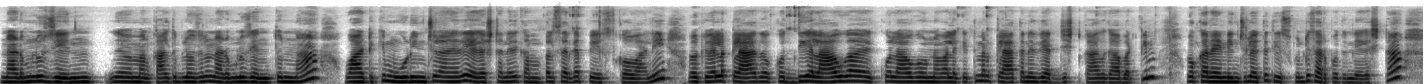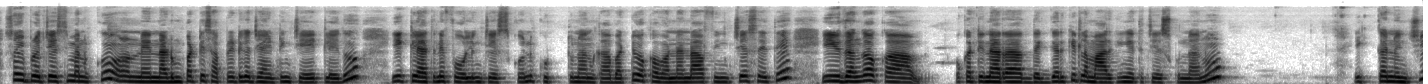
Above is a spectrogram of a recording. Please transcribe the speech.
నడుము లూజ్ మన కాల్తీ బ్లౌజ్లో నడుము లూజ్ ఎంత వాటికి మూడు ఇంచులు అనేది ఎగస్ట్ అనేది కంపల్సరిగా పేసుకోవాలి ఒకవేళ క్లాత్ కొద్దిగా లావుగా ఎక్కువ లావుగా ఉన్న వాళ్ళకైతే మన క్లాత్ అనేది అడ్జస్ట్ కాదు కాబట్టి ఒక రెండు ఇంచులు అయితే తీసుకుంటే సరిపోతుంది ఎగస్ట్రా. సో ఇప్పుడు వచ్చేసి మనకు నేను నడుము పట్టి సపరేట్గా జాయింటింగ్ చేయట్లేదు. ఈ క్లాత్ని ఫోల్డింగ్ చేసుకొని కుట్టున్నాను కాబట్టి ఒక వన్ అండ్ హాఫ్ ఇంచెస్ అయితే ఈ విధంగా ఒక ఒకటిన్నర దగ్గరికి ఇట్లా మార్కింగ్ అయితే చేసుకున్నాను. ఇక్కడ నుంచి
